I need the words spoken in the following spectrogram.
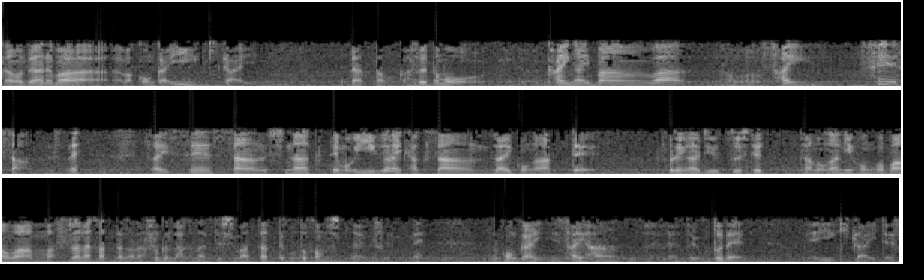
たのであれば、まあ、今回いい機会だったのか、それとも海外版はその再生産ですね、再生産しなくてもいいぐらいたくさん在庫があって、それが流通してたのが日本語版はあんますらなかったからすぐなくなってしまったってことかもしれないですけどね、ま今回再販ということでいい機会です。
